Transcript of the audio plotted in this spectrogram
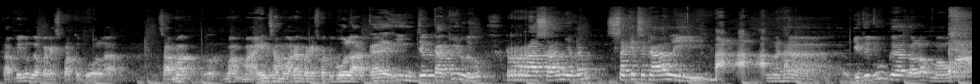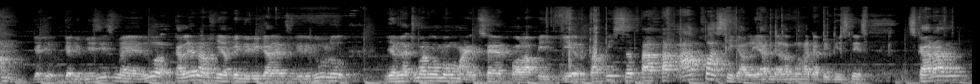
tapi lu nggak pakai sepatu bola. Sama ma- main sama orang yang pakai sepatu bola. Kayak injek kaki lu rasanya kan sakit sekali. Nah gitu juga kalau mau jadi jadi bisnismen lu kalian harus nyiapin diri kalian sendiri dulu. Ya nggak cuma ngomong mindset pola pikir tapi setatak apa sih kalian dalam menghadapi bisnis? Sekarang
